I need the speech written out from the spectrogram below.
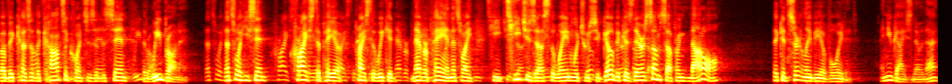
but because of the consequences of the sin that we brought in. That's why he sent Christ to pay a price that we could never pay. And that's why he teaches us the way in which we should go because there is some suffering, not all, that can certainly be avoided. And you guys know that.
